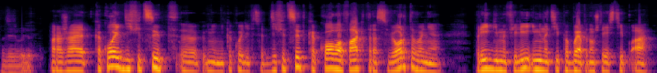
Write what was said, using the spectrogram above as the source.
Вот здесь будет. поражает. Какой дефицит, э, не, не какой дефицит, дефицит какого фактора свертывания при гемофилии именно типа Б, потому что есть тип А.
